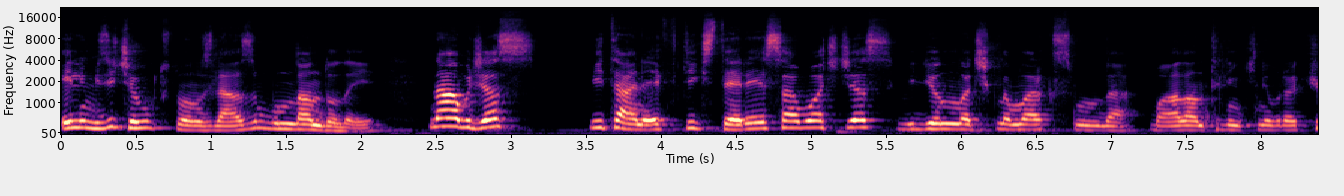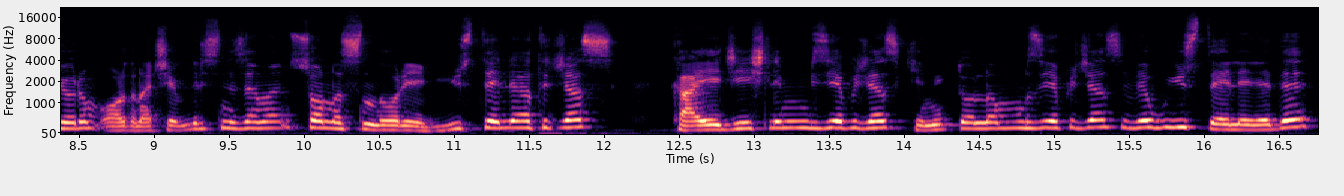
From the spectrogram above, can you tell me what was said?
Elimizi çabuk tutmamız lazım bundan dolayı. Ne yapacağız? Bir tane FTX.TR hesabı açacağız. Videonun açıklamalar kısmında bağlantı linkini bırakıyorum. Oradan açabilirsiniz hemen. Sonrasında oraya bir 100 TL atacağız. KYC işlemimizi yapacağız. Kimlik doğrulamamızı yapacağız. Ve bu 100 TL ile de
